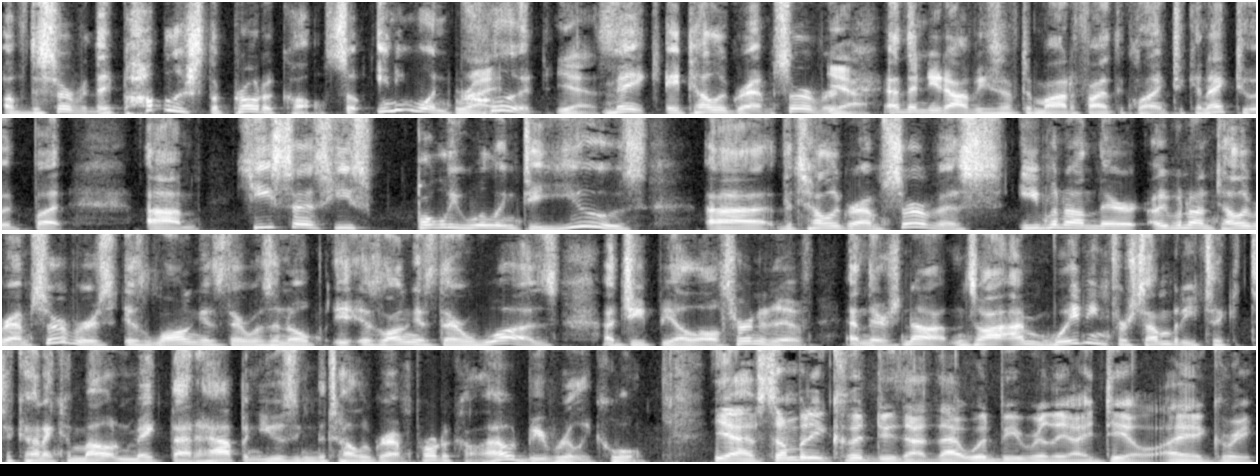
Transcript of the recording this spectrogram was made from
of the server. They publish the protocol, so anyone Right. could Yes. make a Telegram server, Yeah. and then you'd obviously have to modify the client to connect to it. But um, he says he's fully willing to use uh, the Telegram service, even on their even on Telegram servers, as long as there was an op- as long as there was a GPL alternative, and there's not. And so I'm waiting for somebody to to kind of come out and make that happen using the Telegram protocol. That would be really cool. Yeah, if somebody could do that, that would be really ideal. I agree.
